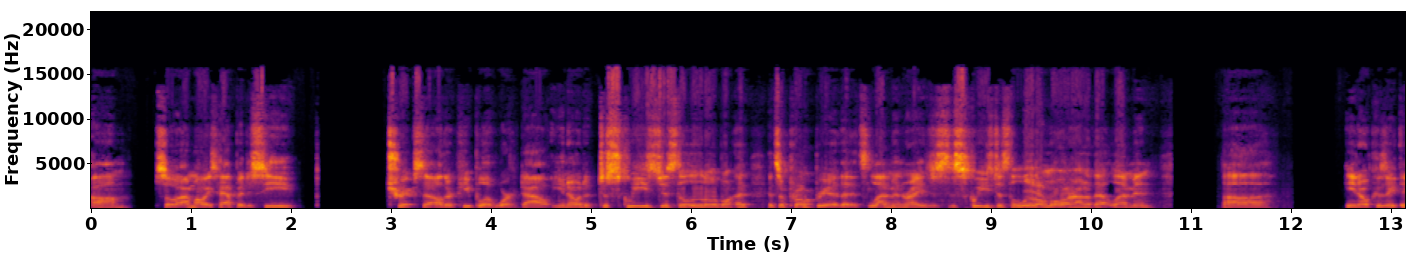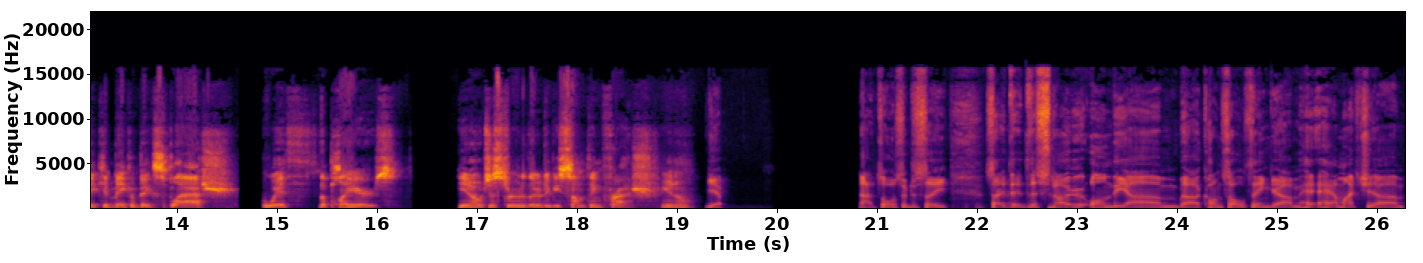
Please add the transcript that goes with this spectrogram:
Um, so I'm always happy to see tricks that other people have worked out, you know, to, to squeeze just a little more. Uh, it's appropriate that it's lemon, right? Just squeeze just a little yeah. more out of that lemon. Uh, you know, because it, it can make a big splash with the players. You know, just for there to be something fresh. You know. Yep. That's awesome to see. So the, the snow on the um, uh, console thing, um, h- how much um,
